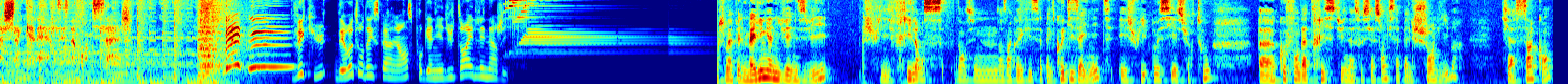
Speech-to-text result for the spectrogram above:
À chaque galère, des apprentissages. Vécu, des retours d'expérience pour gagner du temps et de l'énergie. Je m'appelle Maling Anivensvi, je suis freelance dans, une, dans un collectif qui s'appelle Co-Design It et je suis aussi et surtout euh, cofondatrice d'une association qui s'appelle Champ Libre, qui a 5 ans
